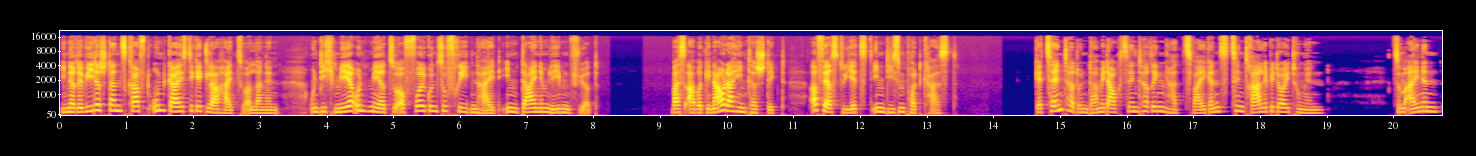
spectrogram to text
innere Widerstandskraft und geistige Klarheit zu erlangen und dich mehr und mehr zu Erfolg und Zufriedenheit in deinem Leben führt. Was aber genau dahinter steckt, erfährst du jetzt in diesem Podcast. Gezentert und damit auch Centering hat zwei ganz zentrale Bedeutungen. Zum einen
